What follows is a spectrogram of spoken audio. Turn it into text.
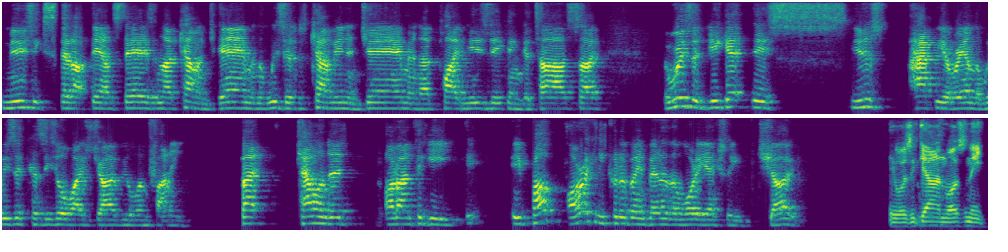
music set up downstairs, and they'd come and jam, and the Wizard would come in and jam, and they'd play music and guitars. So the Wizard, you get this, you're just happy around the Wizard because he's always jovial and funny. But talented, I don't think he he probably, I reckon he could have been better than what he actually showed. He was a gun, wasn't he?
